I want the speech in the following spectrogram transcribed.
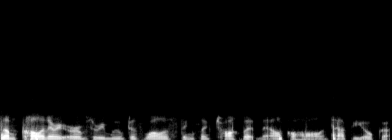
some culinary herbs are removed as well as things like chocolate and alcohol and tapioca.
